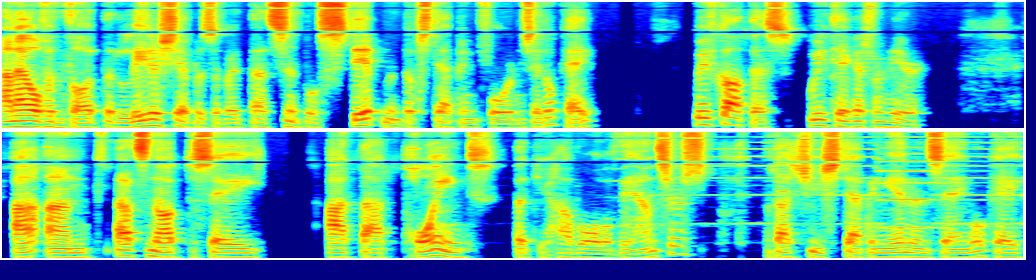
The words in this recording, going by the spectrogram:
And I often thought that leadership was about that simple statement of stepping forward and said, okay, we've got this. We'll take it from here. Uh, and that's not to say at that point that you have all of the answers, but that's you stepping in and saying, okay,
